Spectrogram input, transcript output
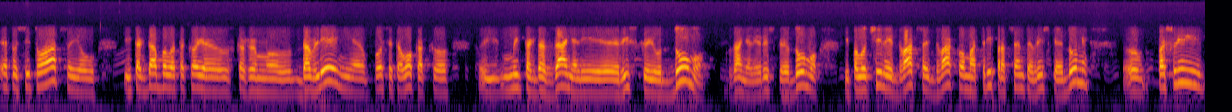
эту ситуацию, и тогда было такое, скажем, давление после того, как э, мы тогда заняли Рижскую думу, заняли Рижскую думу и получили 22,3% в Рижской думе, э, пошли,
